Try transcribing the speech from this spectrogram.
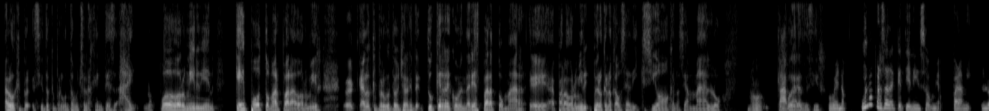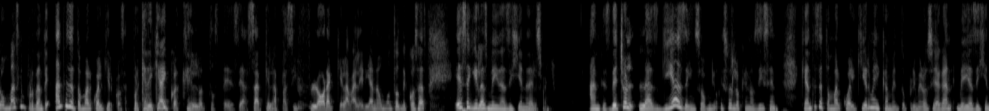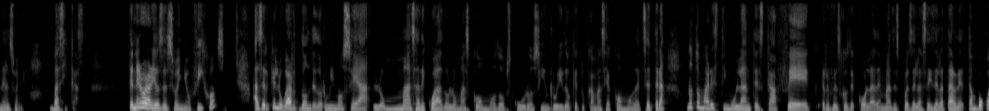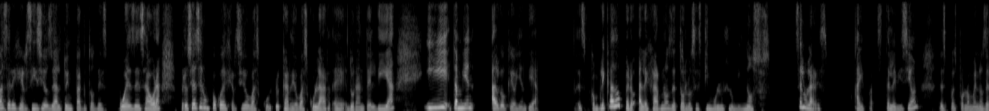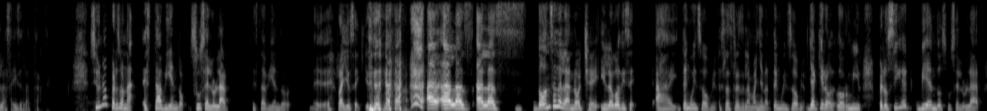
algo que siento que pregunta mucho la gente es, ay, no puedo dormir bien, ¿qué puedo tomar para dormir? Eh, algo que pregunta mucho la gente, ¿tú qué recomendarías para tomar, eh, para dormir, pero que no cause adicción, que no sea malo? ¿No? ¿Qué ah, podrías decir? Bueno, una persona que tiene insomnio, para mí, lo más importante, antes de tomar cualquier cosa, porque de que hay que los tés de azar, que la pasiflora, que la valeriana, un montón de cosas, es seguir las medidas de higiene del sueño. Antes, de hecho, las guías de insomnio, eso es lo que nos dicen, que antes de tomar cualquier medicamento, primero se hagan medidas de higiene del sueño, básicas tener horarios de sueño fijos, hacer que el lugar donde dormimos sea lo más adecuado, lo más cómodo, oscuro, sin ruido, que tu cama sea cómoda, etcétera. No tomar estimulantes, café, refrescos de cola, además después de las seis de la tarde. Tampoco hacer ejercicios de alto impacto después de esa hora, pero sí hacer un poco de ejercicio cardiovascular eh, durante el día. Y también algo que hoy en día es complicado, pero alejarnos de todos los estímulos luminosos, celulares, iPads, televisión, después por lo menos de las 6 de la tarde. Si una persona está viendo su celular, está viendo eh, rayos X a, las, a las 11 de la noche y luego dice, ay, tengo insomnio, es las 3 de la mañana, tengo insomnio, ya quiero dormir, pero sigue viendo su celular,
